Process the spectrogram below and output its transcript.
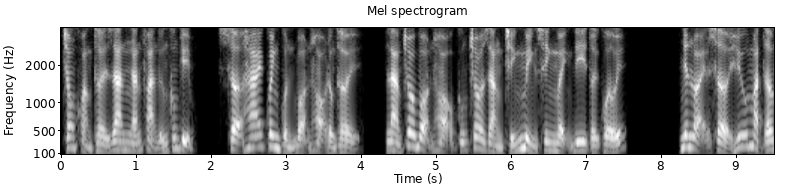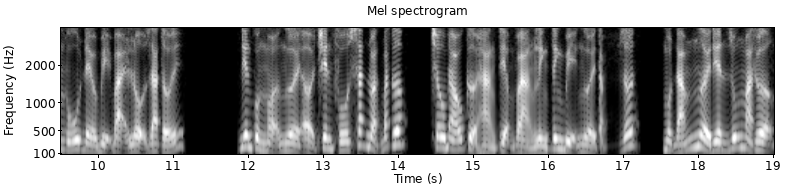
trong khoảng thời gian ngắn phản ứng không kịp, sợ hãi quanh quẩn bọn họ đồng thời, làm cho bọn họ cũng cho rằng chính mình sinh mệnh đi tới cuối. Nhân loại sở hữu mặt âm u đều bị bại lộ ra tới. Điên cuồng mọi người ở trên phố sát đoạt bắt cướp, châu đáo cửa hàng tiệm vàng linh tinh bị người tập rớt, một đám người điên dũng mà thượng,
